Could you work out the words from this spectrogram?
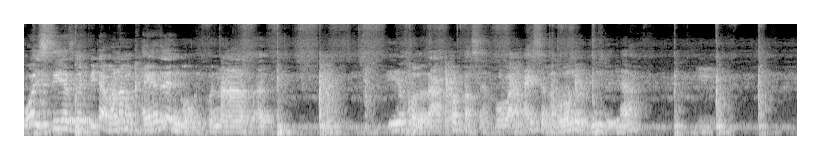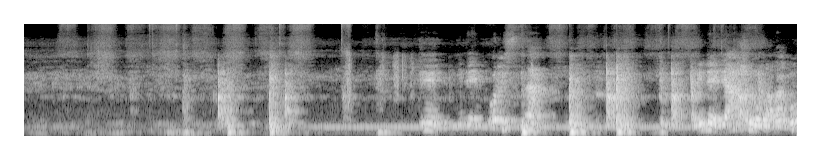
ওই সিএসে পিঠা বানাম খাইয়া যায় নয় না ইয়ে বলে রাগ করতেছে পোলা খাইছে না অনেক দিন ধরে হ্যাঁ করিস না। মিটাই যা শুনো না লাগু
